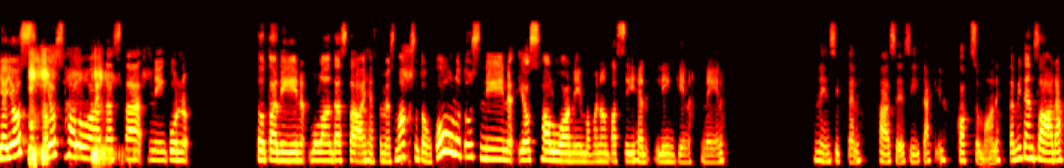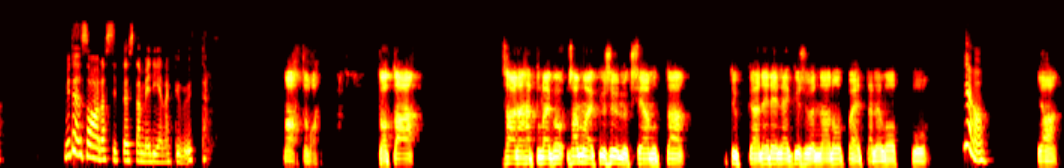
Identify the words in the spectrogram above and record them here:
Ja jos, Totta. jos haluaa niin. tästä niin kun, tota niin, mulla on tästä aiheesta myös maksuton koulutus, niin jos haluaa, niin mä voin antaa siihen linkin, niin, niin sitten pääsee siitäkin katsomaan, että miten saada, miten saada sitten sitä medianäkyvyyttä. Mahtavaa. Tota, saa nähdä, tuleeko samoja kysymyksiä, mutta tykkään edelleen kysyä nämä nopeat tänne loppuun. Joo. Ja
